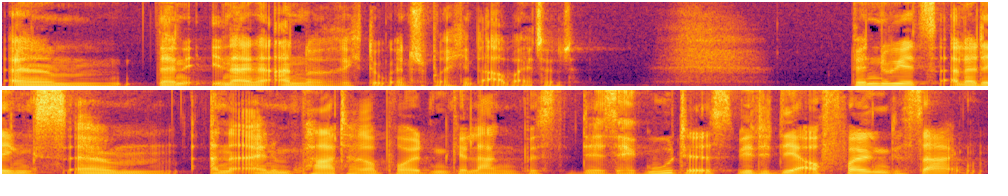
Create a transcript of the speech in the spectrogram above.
ähm, dann in eine andere Richtung entsprechend arbeitet. Wenn du jetzt allerdings ähm, an einem Paartherapeuten gelangt bist, der sehr gut ist, wird er dir auch Folgendes sagen.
